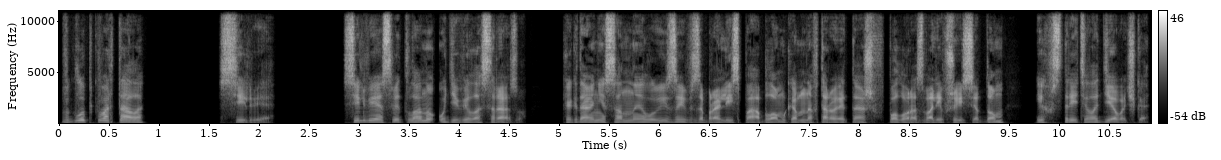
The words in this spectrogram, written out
вглубь квартала». Сильвия. Сильвия Светлану удивила сразу. Когда они с Анной Луизой взобрались по обломкам на второй этаж в полуразвалившийся дом, их встретила девочка.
